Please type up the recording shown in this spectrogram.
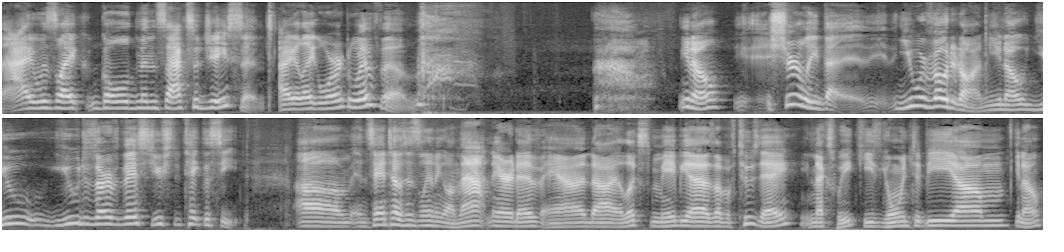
I was like Goldman Sachs adjacent. I like worked with them. you know, surely that you were voted on. You know, you you deserve this. You should take the seat. Um, and Santos is leaning on that narrative, and uh, it looks maybe as of Tuesday next week, he's going to be, um, you know,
